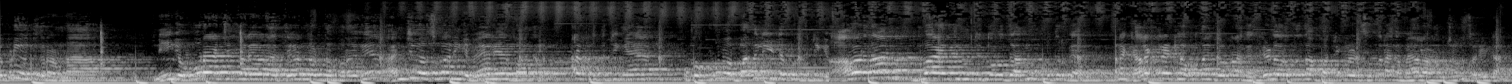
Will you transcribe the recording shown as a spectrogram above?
எப்படி ஒத்துக்கிறோம்னா நீங்க ஊராட்சி தலைவராக தேர்ந்தெடுத்த பிறகு அஞ்சு வருஷமா நீங்க வேலையே பார்க்கல. கொடுத்துட்டீங்க? உங்க குடும்ப பதிலீட்டை கொடுத்துட்டீங்க. அவர் தான் மூவாயிரத்தி நூத்தி தொண்ணூத்தி ஆறு கொடுத்துருக்காரு. ஆனா கலெக்டரேட்ல தான் சொல்றாங்க. கீழே இருந்து தான் பர்டிகுலர்ஸ் வந்து நாங்க மேல அனுப்பிச்சோம்னு சொல்லிட்டாங்க.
